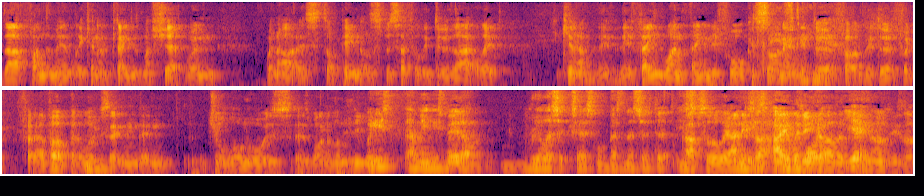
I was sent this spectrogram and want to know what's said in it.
that fundamentally kind of grinds my shit when when artists or painters specifically do that. Like, kind of they, they find one thing and they focus on it and they do it for they do it for forever. But it looks and, and Jolomo is, is one of them. He Well, he's, I mean, he's made a really successful business out of it. He's, absolutely, and he's, he's a highly employed- regarded yeah. painter. He's a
